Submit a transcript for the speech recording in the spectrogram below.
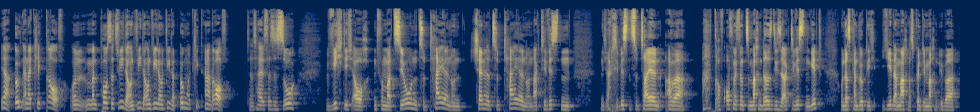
Ja, irgendeiner klickt drauf und man postet es wieder und wieder und wieder und wieder und irgendwann klickt einer drauf. Das heißt, das ist so wichtig, auch Informationen zu teilen und Channel zu teilen und Aktivisten, nicht Aktivisten zu teilen, aber darauf aufmerksam zu machen, dass es diese Aktivisten gibt. Und das kann wirklich jeder machen. Das könnt ihr machen über,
